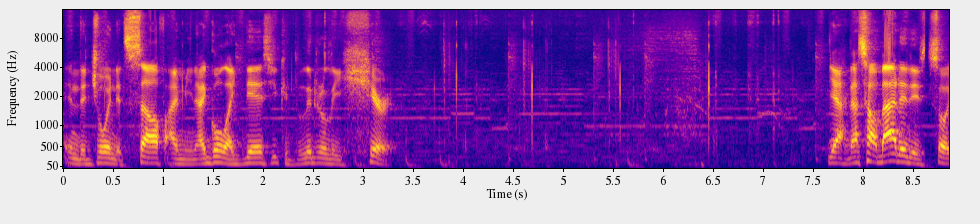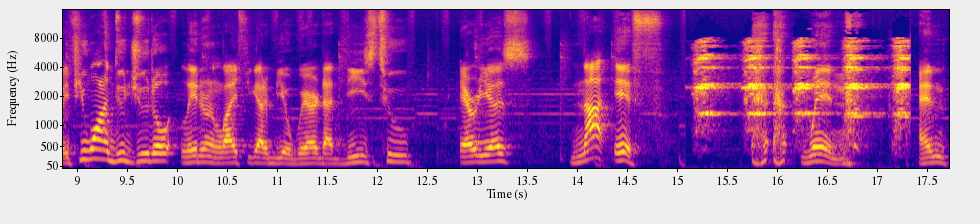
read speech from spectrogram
in the joint itself. I mean, I go like this, you could literally hear it. Yeah, that's how bad it is. So if you wanna do judo later in life, you gotta be aware that these two areas, not if, when. And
